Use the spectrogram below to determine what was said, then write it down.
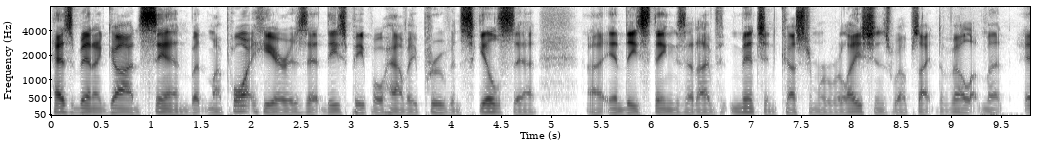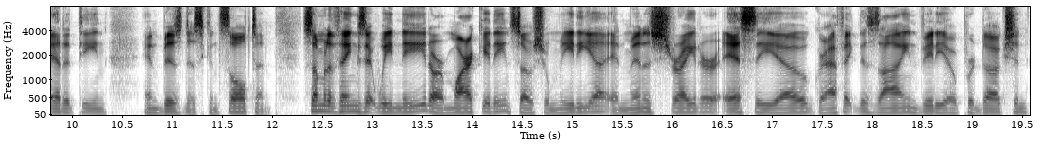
has been a godsend. But my point here is that these people have a proven skill set uh, in these things that I've mentioned customer relations, website development, editing, and business consultant. Some of the things that we need are marketing, social media, administrator, SEO, graphic design, video production,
